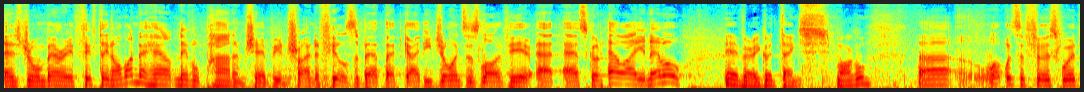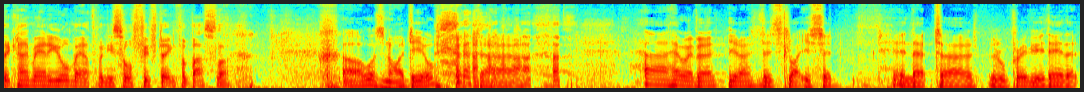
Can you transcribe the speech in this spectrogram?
has drawn barrier 15. I wonder how Neville Parnham, champion trainer, feels about that gate. He joins us live here at Ascot. How are you, Neville? Yeah, very good, thanks, Michael. Uh, what was the first word that came out of your mouth when you saw 15 for Bustler? Oh, it wasn't ideal. But, uh, uh, however, you know, there's like you said in that uh, little preview there that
